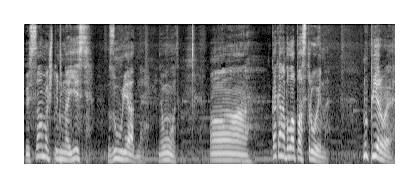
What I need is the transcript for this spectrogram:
То есть самое, что ни на есть, заурядное. Вот. А, как она была построена? Ну, первое.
